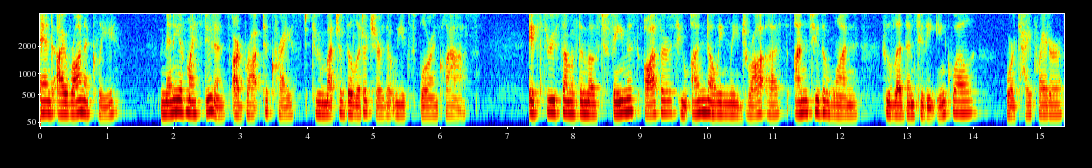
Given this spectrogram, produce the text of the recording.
And ironically, many of my students are brought to Christ through much of the literature that we explore in class. It's through some of the most famous authors who unknowingly draw us unto the one who led them to the inkwell or typewriter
